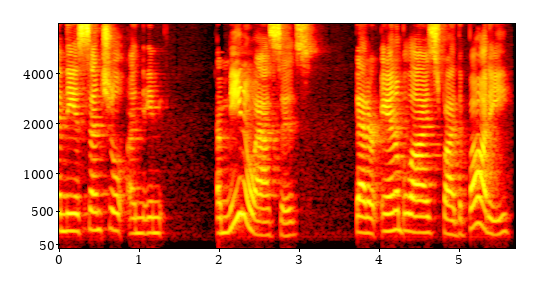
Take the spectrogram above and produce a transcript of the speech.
and the essential amino acids that are anabolized by the body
